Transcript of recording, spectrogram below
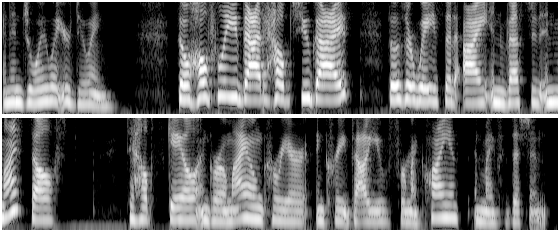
and enjoy what you're doing. So, hopefully, that helped you guys. Those are ways that I invested in myself to help scale and grow my own career and create value for my clients and my physicians.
